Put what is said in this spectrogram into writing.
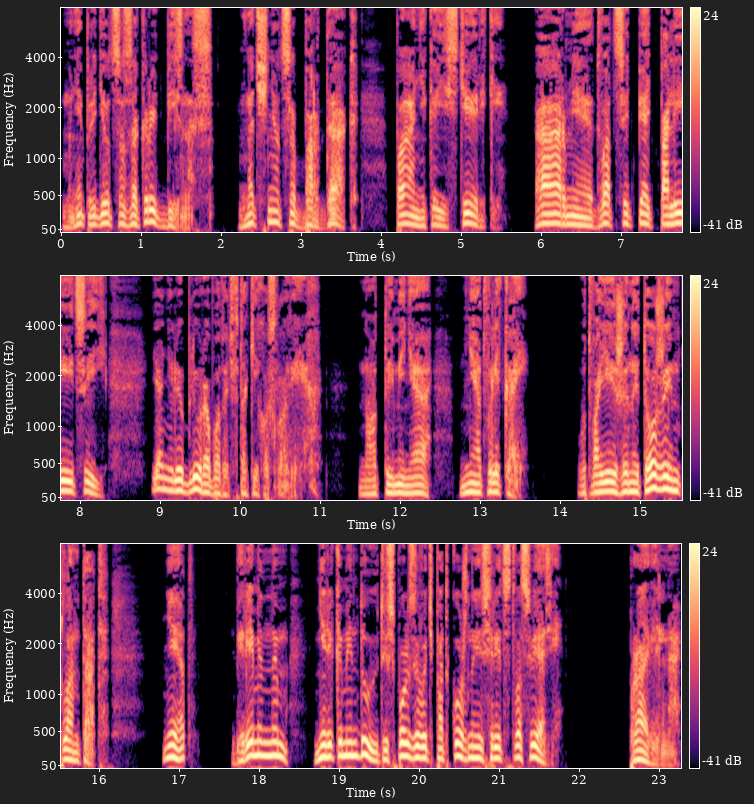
мне придется закрыть бизнес. Начнется бардак, паника, истерики. Армия, двадцать пять полиций. Я не люблю работать в таких условиях. Но ты меня не отвлекай. У твоей жены тоже имплантат? Нет. Беременным не рекомендуют использовать подкожные средства связи. Правильно,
